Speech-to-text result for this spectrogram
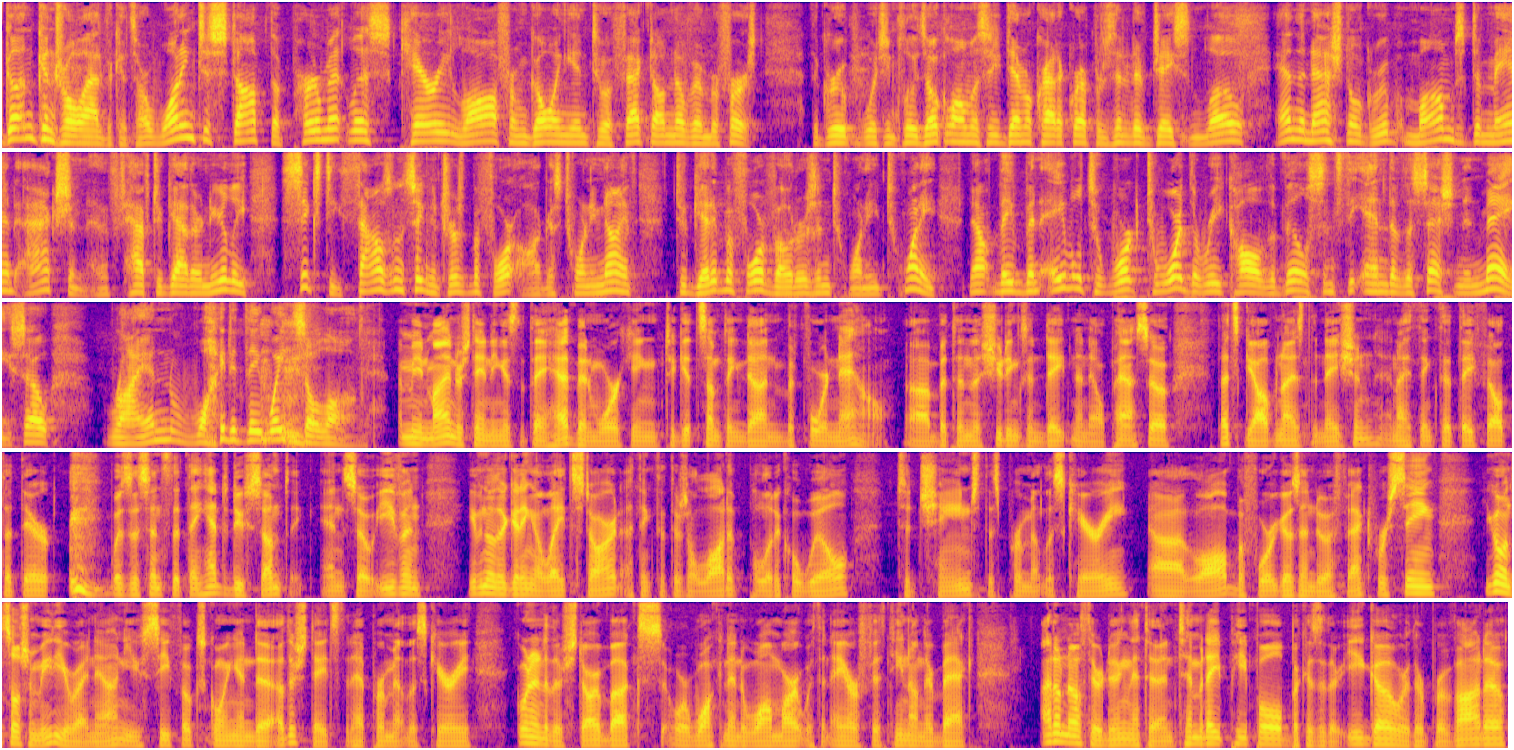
Gun control advocates are wanting to stop the permitless carry law from going into effect on November 1st. The group, which includes Oklahoma City Democratic Representative Jason Lowe and the national group Moms Demand Action, have to gather nearly 60,000 signatures before August 29th to get it before voters in 2020. Now, they've been able to work toward the recall of the bill since the end of the session in May. So, Ryan, why did they wait so long? I mean, my understanding is that they had been working to get something done before now, uh, but then the shootings in Dayton and El Paso that's galvanized the nation, and I think that they felt that there was a sense that they had to do something. And so, even even though they're getting a late start, I think that there's a lot of political will to change this permitless carry uh, law before it goes into effect. We're seeing you go on social media right now and you see folks going into other states that have permitless carry, going into their Starbucks or walking into Walmart with an AR-15 on their back. I don't know if they're doing that to intimidate people because of their ego or their bravado.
